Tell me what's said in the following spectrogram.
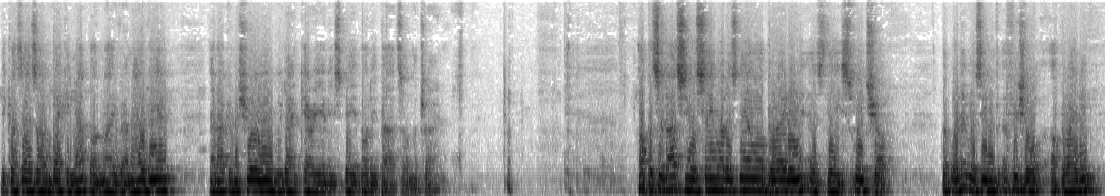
because as I'm backing up, I may run over you and I can assure you we don't carry any spare body parts on the train. Opposite us, you'll see what is now operating as the sweet shop. But when it was in official operating,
